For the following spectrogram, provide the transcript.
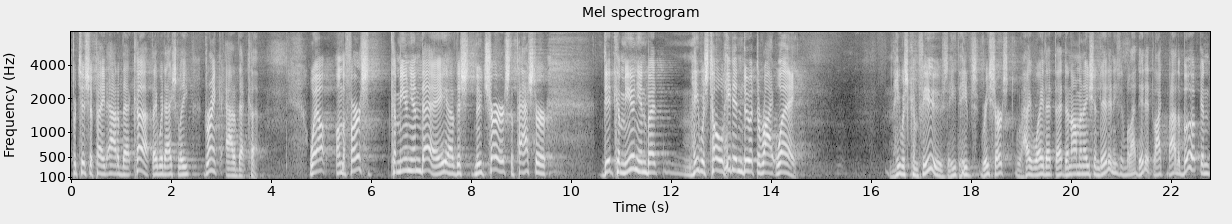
participate out of that cup. They would actually drink out of that cup. Well, on the first communion day of this new church, the pastor did communion, but he was told he didn't do it the right way. He was confused. He, he researched the way that that denomination did it. And he said, Well, I did it like by the book. And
